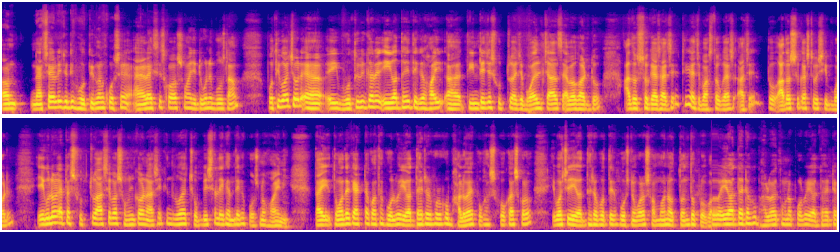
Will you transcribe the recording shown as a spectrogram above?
কারণ ন্যাচারালি যদি ভৌতবিজ্ঞান কোশ্চেন অ্যানালাইসিস করার সময় যেটুকুনি বুঝলাম, প্রতি বছর এই ভৌতবিজ্ঞানের এই অধ্যায় থেকে হয় তিনটে যে সূত্র আছে বয়েল চার্লস অ্যাভোগাড্রো আদর্শ গ্যাস আছে, ঠিক আছে, বাস্তব গ্যাস আছে, তো আদর্শ গ্যাসটা বেশি ইম্পর্টেন্ট এগুলোর একটা সূত্র আসে বা সমীকরণ আসে, কিন্তু দু হাজার চব্বিশ সালে এখান থেকে প্রশ্ন হয়নি। তাই তোমাদেরকে একটা কথা বলব, এই অধ্যায়টার উপর খুব ভালোভাবে ফোকাস ফোকাস করো। এবছর এই অধ্যায়টার উপর থেকে প্রশ্ন করার সম্ভাবনা অত্যন্ত প্রবল। এই অধ্যায়টা খুব ভালোভাবে তোমরা পড়বে, এই অধ্যায়টা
